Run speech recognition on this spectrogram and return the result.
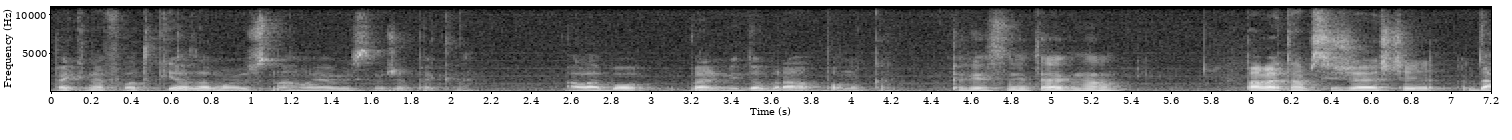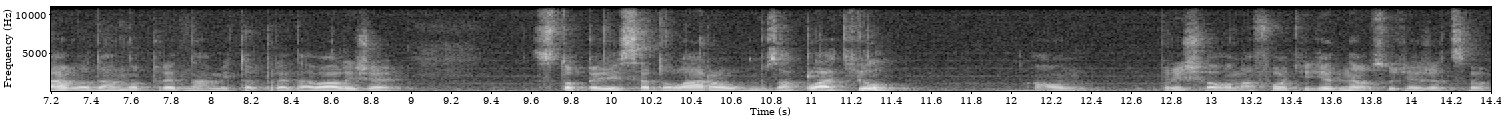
pekné fotky a za moju snahu je myslím, že pekné. Alebo veľmi dobrá ponuka. Presne tak, no. Pamätám si, že ešte dávno, dávno pred nami to predávali, že 150 dolárov mu zaplatil a on prišiel ho nafotiť jedného súťažiaceho.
